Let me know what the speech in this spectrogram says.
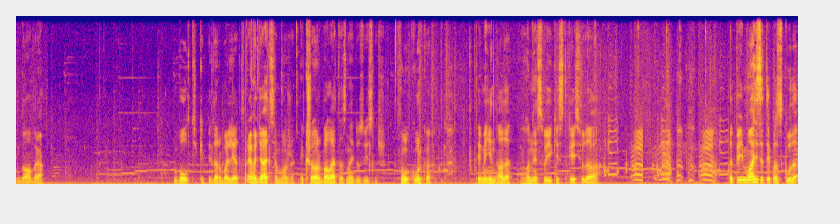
добре. Болтики під арбалет. Пригодяться може. Якщо арбалета знайду, звісно ж. О, курка. Ти мені надо. Гони свої кістки сюди. Та піймайся ти, паскуда.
